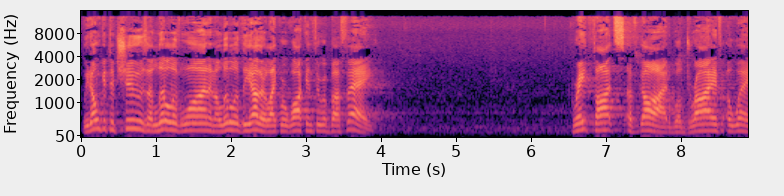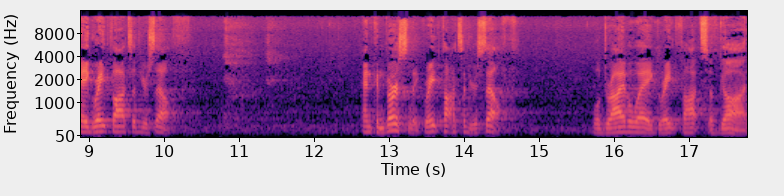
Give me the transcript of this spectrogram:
We don't get to choose a little of one and a little of the other like we're walking through a buffet. Great thoughts of God will drive away great thoughts of yourself. And conversely, great thoughts of yourself will drive away great thoughts of God.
